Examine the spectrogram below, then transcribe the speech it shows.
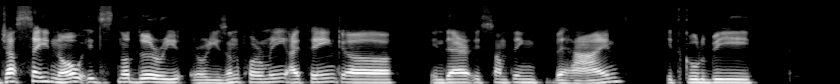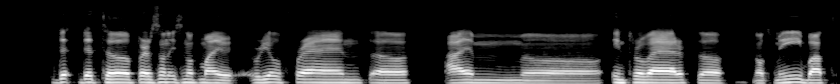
just say no, it's not the re reason for me. I think uh, in there is something behind. It could be that that uh, person is not my real friend. Uh, I'm uh, introvert, uh, not me, but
